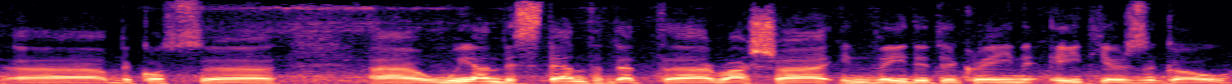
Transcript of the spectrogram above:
uh, because uh, uh, we understand that uh, Russia invaded Ukraine eight years ago.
